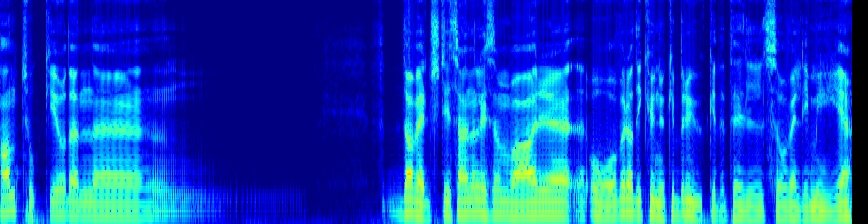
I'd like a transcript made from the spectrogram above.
Han tok jo den øh, Da Wedge-designet liksom var øh, over, og de kunne jo ikke bruke det til så veldig mye.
